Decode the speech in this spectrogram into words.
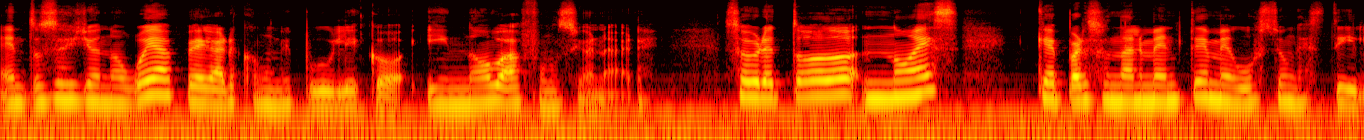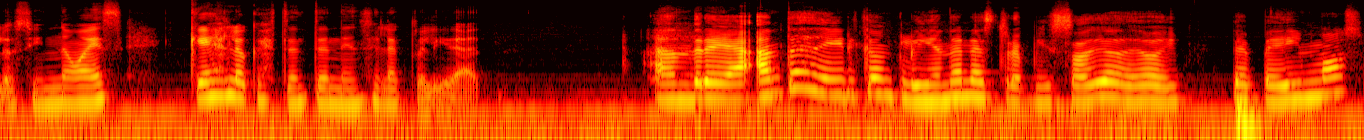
entonces yo no voy a pegar con mi público y no va a funcionar. Sobre todo, no es que personalmente me guste un estilo, sino es qué es lo que está en tendencia en la actualidad. Andrea, antes de ir concluyendo nuestro episodio de hoy, te pedimos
